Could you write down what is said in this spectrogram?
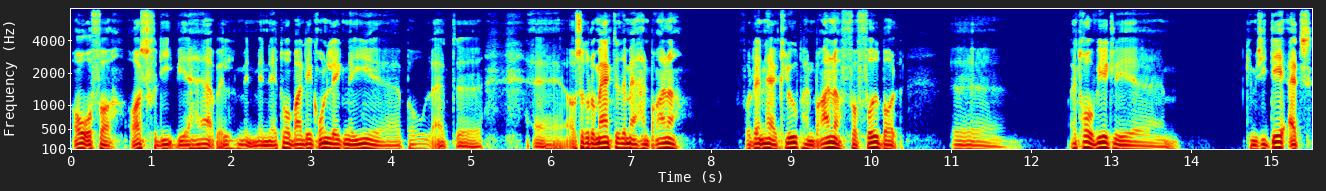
over for os, fordi vi er her, vel? Men, men jeg tror bare, det er grundlæggende i uh, Paul, at, uh, uh, og så kan du mærke det der med, at han brænder for den her klub, han brænder for fodbold. Uh, og jeg tror virkelig, øh, kan man sige, det at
